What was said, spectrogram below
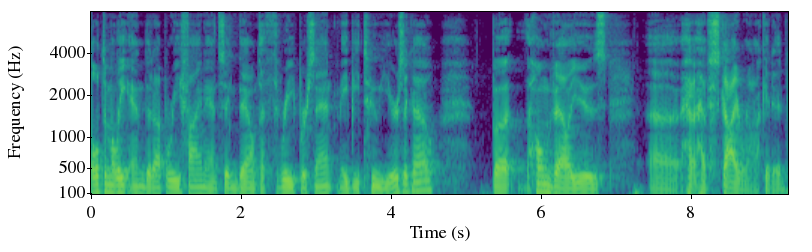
ultimately ended up refinancing down to 3% maybe two years ago. But the home values uh, have skyrocketed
